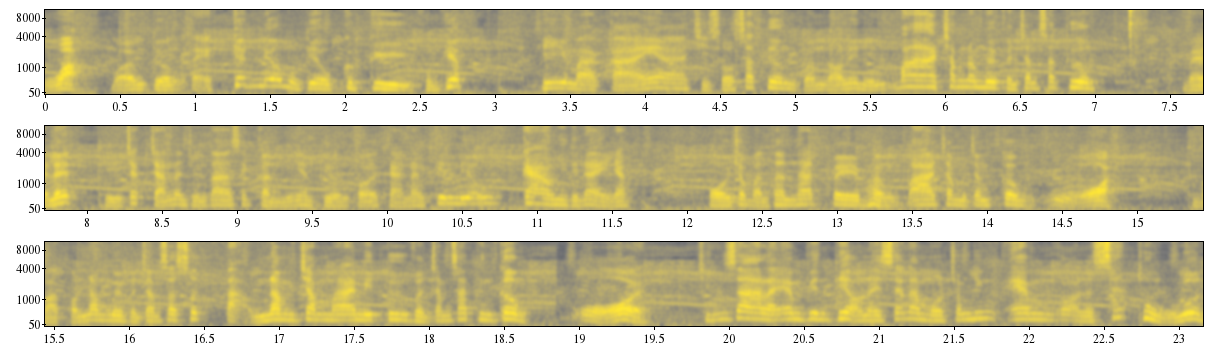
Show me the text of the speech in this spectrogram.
Wow, một âm tướng có thể kết liễu mục tiêu cực kỳ khủng khiếp khi mà cái à, chỉ số sát thương của em nó lên đến 350% sát thương về lết thì chắc chắn là chúng ta sẽ cần những em tướng có khả năng kết liễu cao như thế này nha hồi cho bản thân HP bằng 300% công. Ủa và có 50% xác suất tạo 524% sát thương công. Ôi chính ra là em viên thiệu này sẽ là một trong những em gọi là sát thủ luôn.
